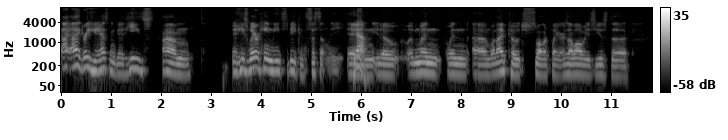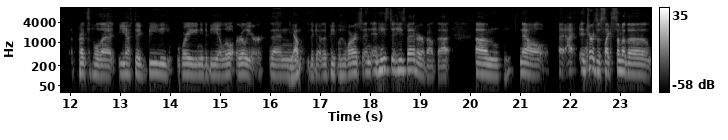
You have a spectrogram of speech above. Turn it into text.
I, I agree. He has been good. He's, um, yeah, he's where he needs to be consistently. And yeah. you know, when when when um, when I've coached smaller players, I've always used the principle that you have to be where you need to be a little earlier than yep. the, the people who aren't, and and he's he's better about that. Um, now, I, in terms of like some of the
